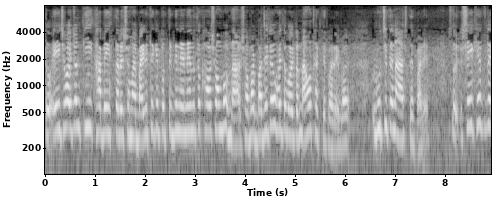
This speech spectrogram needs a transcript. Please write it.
তো এই ছয়জন কি খাবে ইফতারের সময়? বাইরে থেকে প্রত্যেক দিন এনে এনে তো খাওয়া সম্ভব না। সবার বাজেটেও হয়তো বা নাও থাকতে পারে বা রুচিতে না আসতে পারে। তো সেই ক্ষেত্রে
